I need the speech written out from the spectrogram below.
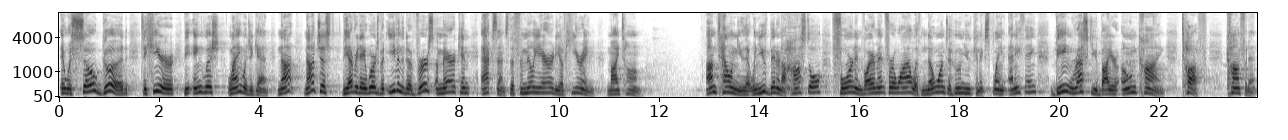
It was so good to hear the English language again. Not, not just the everyday words, but even the diverse American accents, the familiarity of hearing my tongue. I'm telling you that when you've been in a hostile, foreign environment for a while with no one to whom you can explain anything, being rescued by your own kind, tough, confident,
